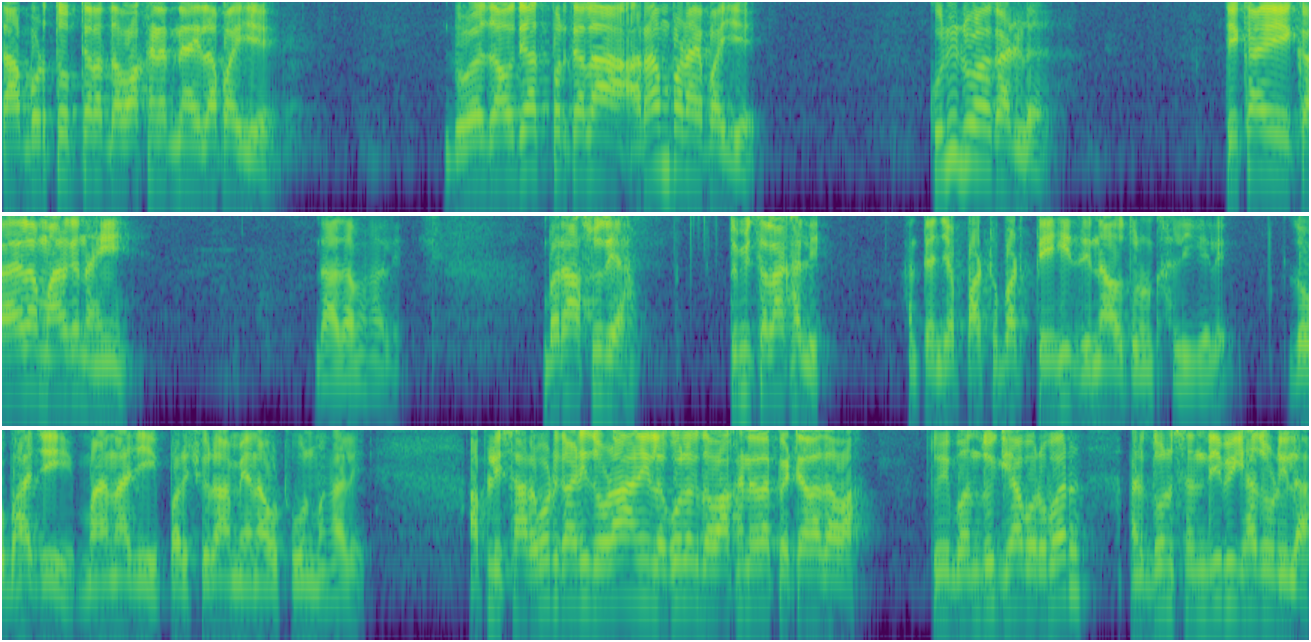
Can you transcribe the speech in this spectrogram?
ताबडतोब त्याला दवाखान्यात न्यायला पाहिजे. डोळे जाऊ द्यात पर त्याला आराम पडायला पाहिजे. कुणी डोळं काढलं? ते काय कळायला मार्ग नाही. दादा म्हणाले बरं असू द्या. तुम्ही चला खाली. आणि त्यांच्या पाठोपाठ तेही जिना उतरून खाली गेले. लोभाजी मानाजी परशुराम यांना उठवून म्हणाले आपली सारवट गाडी जोडा आणि लगोलग दवाखान्याला पेट्याला दावा तुम्ही बंदूक घ्या बरोबर आणि दोन संधी बी घ्या जोडीला.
